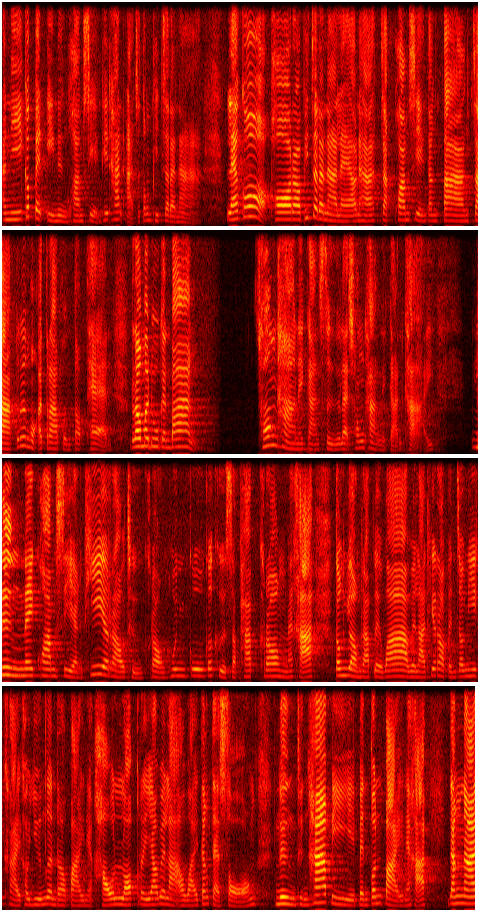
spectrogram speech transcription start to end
อันนี้ก็เป็นอีกหนึ่งความเสี่ยงที่ท่านอาจจะต้องพิจารณา แล้วก็พอเราพิจารณาแล้วนะคะ จากความเสี่ยงต่างๆ จากเรื่องของอัตราผลตอบแทน เรามาดูกันบ้าง ช่องทางในการซื้อและช่องทางในการขาย หนึ่งในความเสี่ยงที่เราถือครองหุ้นกู้ก็คือสภาพคล่องนะคะ ต้องยอมรับเลยว่าเวลาที่เราเป็นเจ้าหนี้ใครเขายืมเงินเราไปเนี่ยเขาล็อกระยะเวลาเอาไว้ตั้งแต่ 2 1ถึง5ปีเป็นต้นไปนะคะ ดังนั้น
